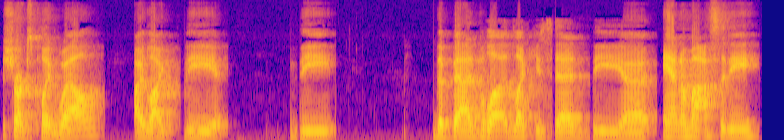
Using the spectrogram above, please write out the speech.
the Sharks played well. I liked the the the bad blood, like you said, the uh, animosity.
